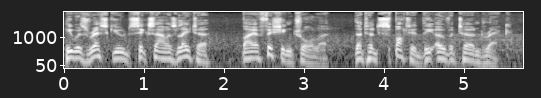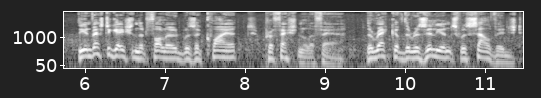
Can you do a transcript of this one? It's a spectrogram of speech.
He was rescued six hours later by a fishing trawler that had spotted the overturned wreck. The investigation that followed was a quiet, professional affair. The wreck of the Resilience was salvaged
